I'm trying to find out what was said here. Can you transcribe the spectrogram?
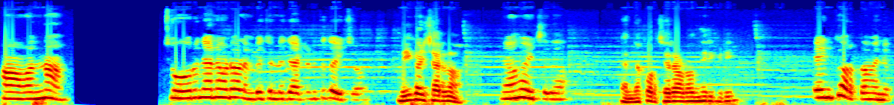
ആ വന്നാ. ചോറ് ഞാൻ അവിടെ വിളമ്പിച്ചിട്ടുണ്ട് ചേട്ടടുത്ത് കഴിച്ചോ? നീ കഴിച്ചായിരുന്നോ? ഞാൻ കഴിച്ചതാ. എന്നാ കുറച്ചു നേരം അവിടെ വന്നിരിക്കടി. എനിക്ക് ഉറക്കം വരും.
